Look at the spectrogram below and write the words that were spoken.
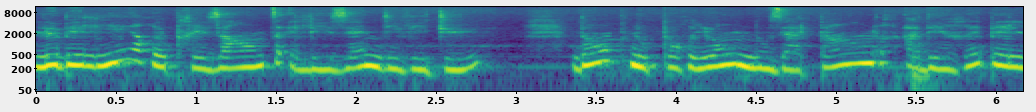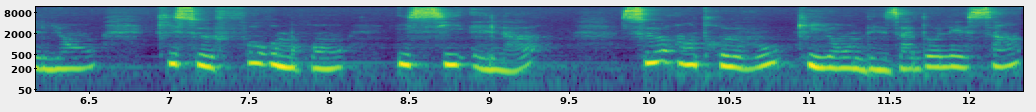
Le bélier représente les individus, donc nous pourrions nous attendre à des rébellions qui se formeront ici et là. Ceux entre vous qui ont des adolescents,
